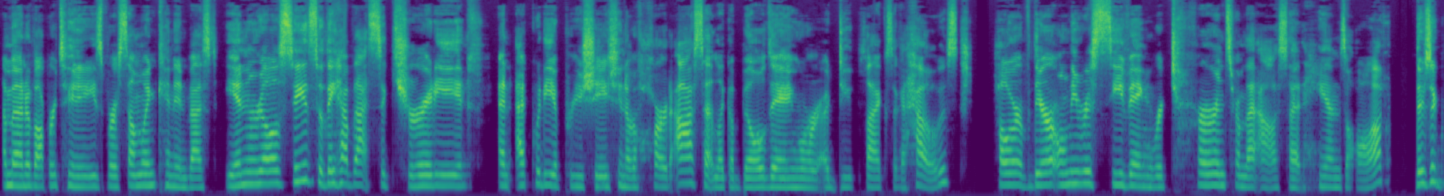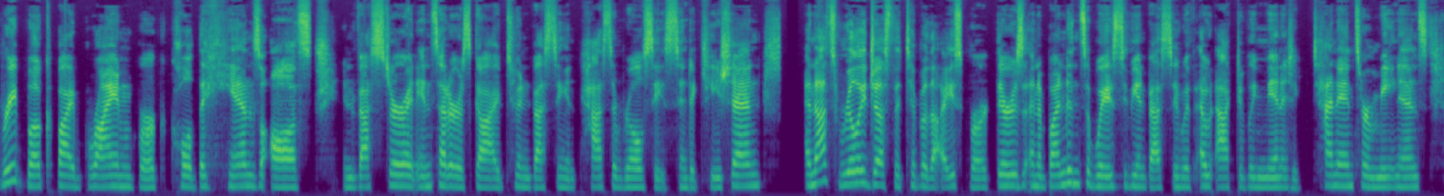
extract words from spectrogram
amount of opportunities where someone can invest in real estate. So, they have that security and equity appreciation of a hard asset like a building or a duplex, like a house. However, they're only receiving returns from that asset hands off. There's a great book by Brian Burke called The Hands Off Investor and Insider's Guide to Investing in Passive Real Estate Syndication. And that's really just the tip of the iceberg. There's an abundance of ways to be invested without actively managing tenants or maintenance.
